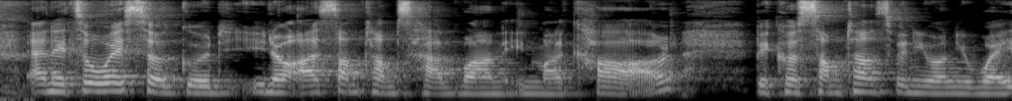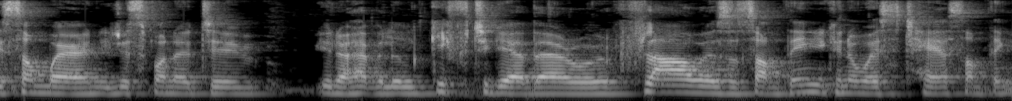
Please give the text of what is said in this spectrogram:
And it's always so good. You know, I sometimes have one in my car because sometimes when you're on your way somewhere and you just wanted to, you know, have a little gift together or flowers or something, you can always tear something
